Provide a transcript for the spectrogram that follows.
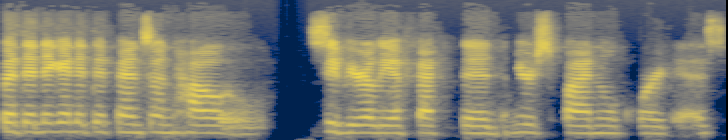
But then again, it depends on how severely affected your spinal cord is.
